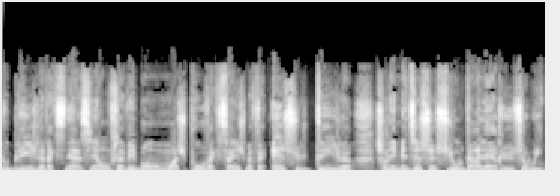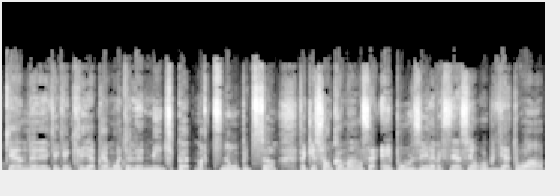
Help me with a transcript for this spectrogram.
oblige la vaccination. Vous savez, bon, moi, je suis pro-vaccin, je me fais insulter là, sur les médias sociaux, dans la rue ce week-end, quelqu'un criait après moi, l'ennemi du peuple, Martineau, puis tout ça. Fait que si on commence à imposer la vaccination obligatoire,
